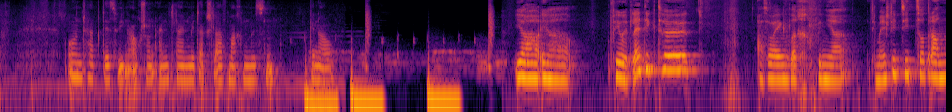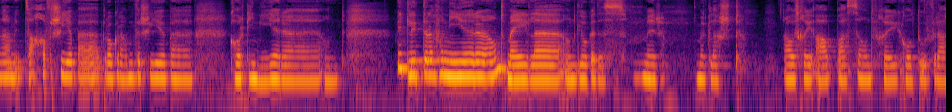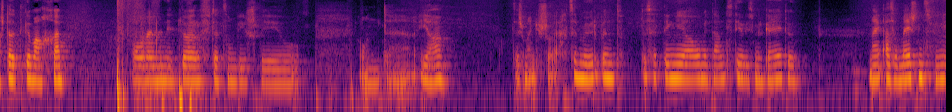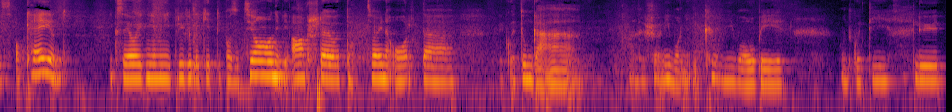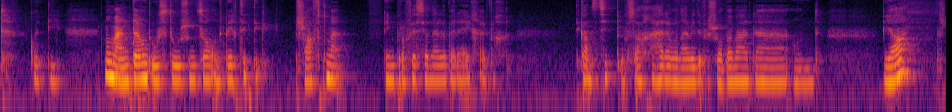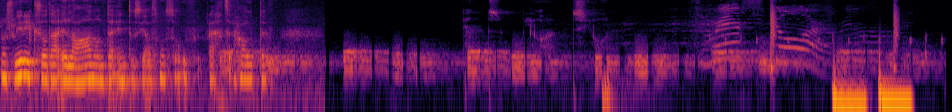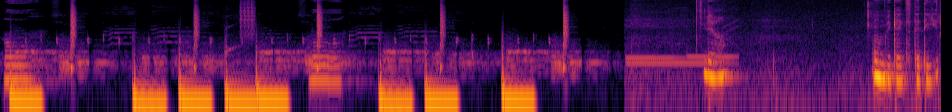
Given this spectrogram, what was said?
und habe deswegen auch schon einen kleinen Mittagsschlaf machen müssen. Genau. Ja, ich habe viel erledigt heute. Also eigentlich bin ich ja die meiste Zeit so dran mit Sachen verschieben, Programm verschieben, koordinieren und mit Leuten telefonieren und mailen und schauen, dass wir möglichst alles können anpassen und können Kulturveranstaltungen machen Auch wenn wir nicht dürften, zum Beispiel. Und äh, ja, das ist manchmal schon recht zermürbend. Das hat irgendwie auch mit dem zu tun, wie es mir geht. Also meistens finde ich es okay und ich sehe auch irgendwie meine privilegierte Position. Ich bin angestellt an zwei Orten, bin gut umgeben, also eine schöne Wohnung, wo ich wohl bin und gute Leute, gute Momente und Austausch und so. Und gleichzeitig schafft man im professionellen Bereich einfach die ganze Zeit auf Sachen her, die dann wieder verschoben werden. Und ja, es ist noch schwierig, so den Elan und den Enthusiasmus so aufrechtzuerhalten. Inspiration. Wo? Wo? Ja. Und wie geht's dir?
